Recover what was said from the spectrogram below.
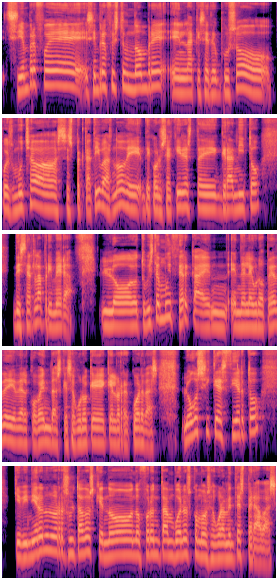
Siempre, fue, siempre fuiste un nombre en la que se te puso pues, muchas expectativas ¿no? de, conseguir este granito de ser la primera. Lo tuviste muy cerca en, el europeo de, Alcobendas, que seguro que, que lo recuerdas. Luego sí que es cierto que vinieron unos resultados que no, no fueron tan buenos como seguramente esperabas.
